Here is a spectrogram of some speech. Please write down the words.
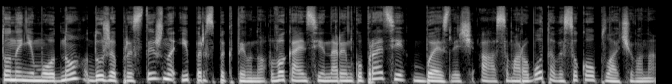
то нині модно, дуже престижно і перспективно. Вакансії на ринку праці безліч, а сама робота високооплачувана.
